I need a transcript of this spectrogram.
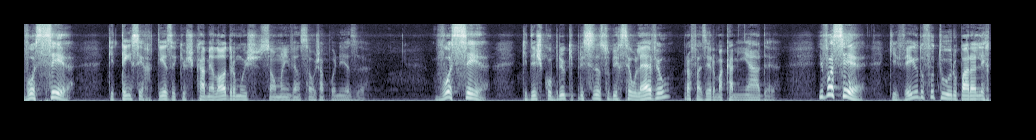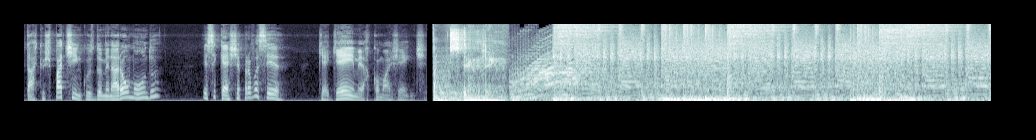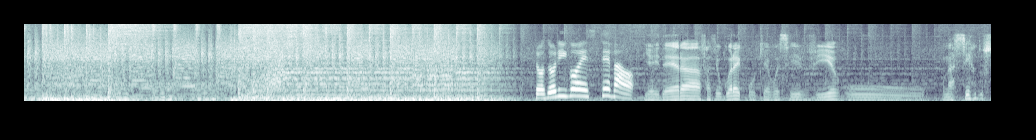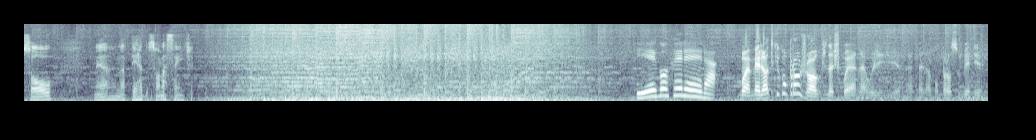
Você que tem certeza que os camelódromos são uma invenção japonesa. Você que descobriu que precisa subir seu level para fazer uma caminhada. E você que veio do futuro para alertar que os patincos dominarão o mundo, esse cast é para você, que é gamer como a gente. Outstanding. Rodrigo Estebao. E a ideia era fazer o Goraiku, que é você ver o, o nascer do sol né, na terra do sol nascente. Diego Ferreira. Bom, é melhor do que comprar os jogos da Square, né, hoje em dia, né? É melhor comprar o souvenir.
